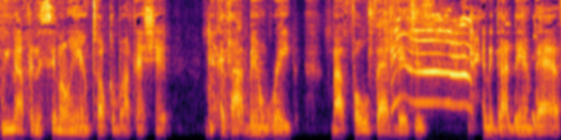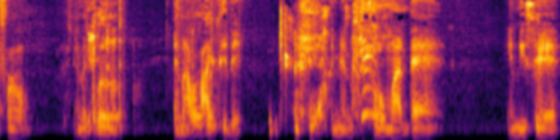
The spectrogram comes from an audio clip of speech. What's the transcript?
We not finna sit on here and talk about that shit because I've been raped by four fat bitches in the goddamn bathroom in the club, and I liked it. And then I told my dad, and he said,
